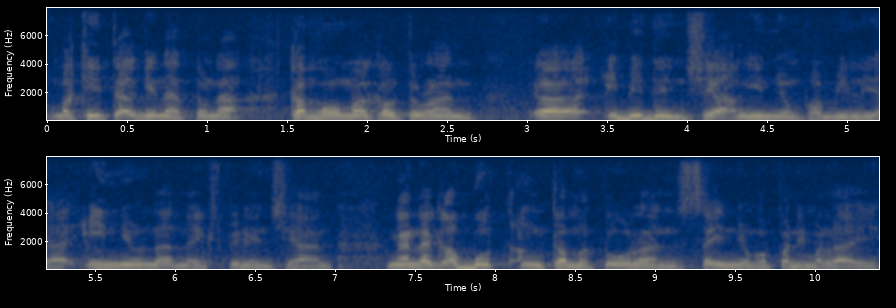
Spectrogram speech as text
Makita ginato na kamo mga kauturan uh, ebidensya ang inyong pamilya, inyo na na-experience nga nag-abot ang kamaturan sa inyong nga panimalay,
